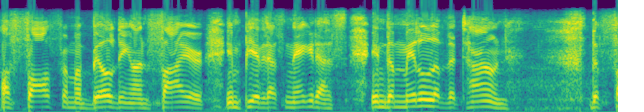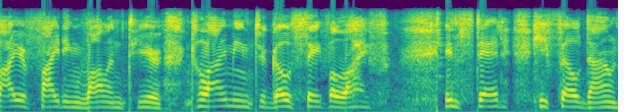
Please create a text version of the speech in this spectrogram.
A fall from a building on fire in Piedras Negras, in the middle of the town. The firefighting volunteer climbing to go save a life. Instead, he fell down,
